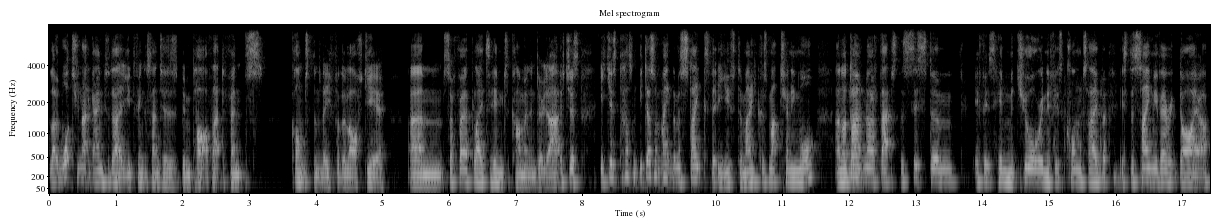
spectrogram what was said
like watching that game today, you'd think Sanchez has been part of that defence constantly for the last year. Um, so fair play to him to come in and do that. It's just he just hasn't he doesn't make the mistakes that he used to make as much anymore. And I don't know if that's the system, if it's him maturing, if it's Conte, but it's the same with Eric Dier.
